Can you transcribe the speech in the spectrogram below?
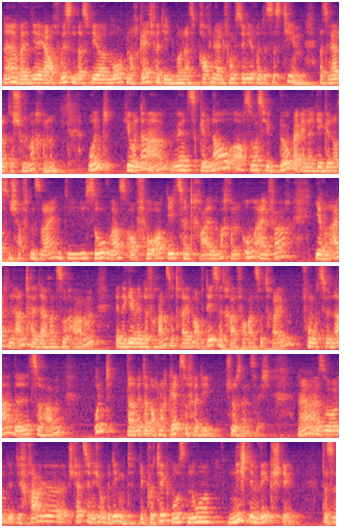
ne? weil wir ja auch wissen, dass wir morgen noch Geld verdienen wollen. Also brauchen wir ein funktionierendes System. Also werden wir das schon machen. Und hier und da werden es genau auch sowas wie Bürgerenergiegenossenschaften sein, die sowas auch vor Ort dezentral machen, um einfach ihren eigenen Anteil daran zu haben, Energiewende voranzutreiben, auch dezentral voranzutreiben, funktionabel zu haben und damit dann auch noch Geld zu verdienen, schlussendlich. Ja, also die Frage stellt sich nicht unbedingt. Die Politik muss nur nicht im Weg stehen. Das,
